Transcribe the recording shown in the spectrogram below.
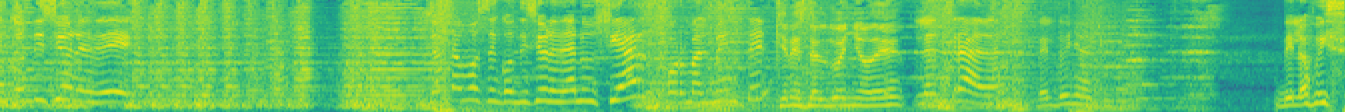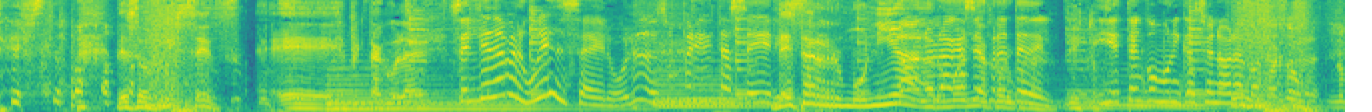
en condiciones de. Ya estamos en condiciones de anunciar formalmente ¿Quién es el dueño de, la entrada del dueño de. De los bíceps. de esos bíceps eh, espectaculares? Se le da vergüenza a él, boludo. Es un periodista serio. De esa armonía. No, no lo hagas enfrente de él. Listo. Y está en comunicación ahora con nosotros. no.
